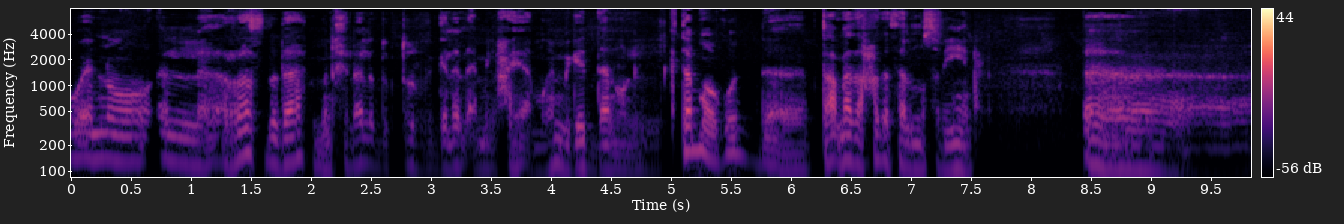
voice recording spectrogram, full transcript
وإنه ال- الرصد ده من خلال الدكتور جلال أمين الحقيقة مهم جدا والكتاب موجود آه، بتاع ماذا حدث للمصريين آه،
